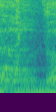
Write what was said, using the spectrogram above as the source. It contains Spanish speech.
comienza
